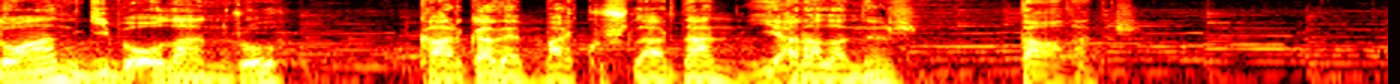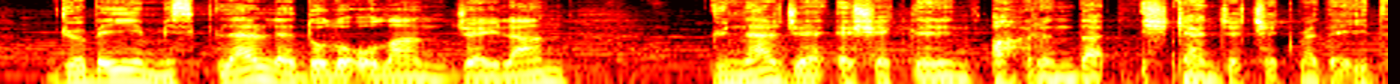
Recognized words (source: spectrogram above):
Doğan gibi olan ruh karga ve baykuşlardan yaralanır, dağlanır. Göbeği misklerle dolu olan ceylan, günlerce eşeklerin ahırında işkence çekmedeydi.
